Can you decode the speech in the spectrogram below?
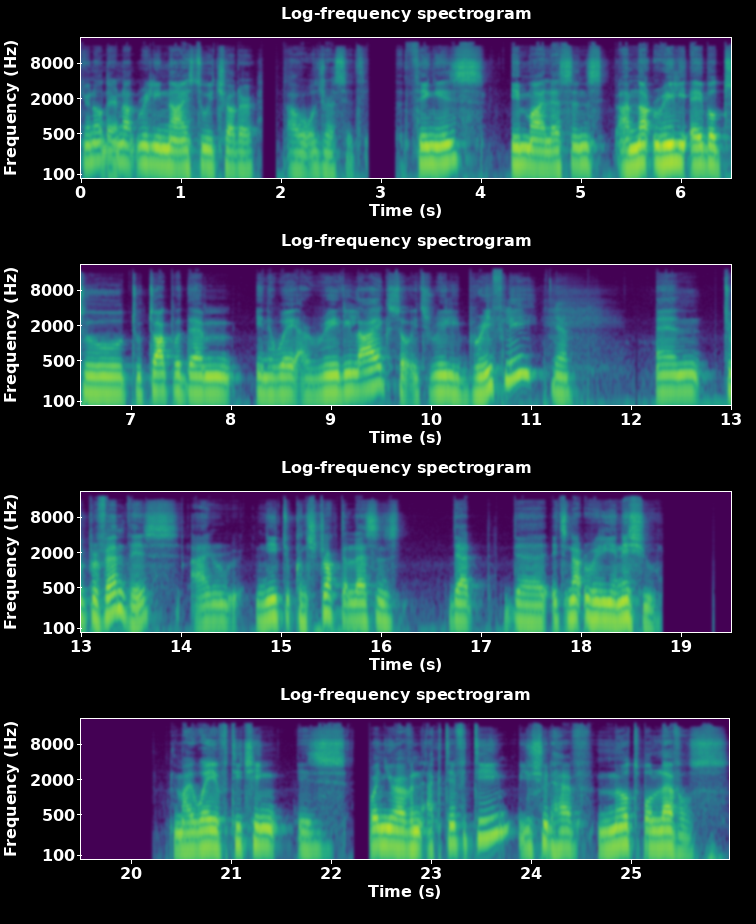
you know, they're not really nice to each other, I will address it. The thing is, in my lessons, I'm not really able to, to talk with them in a way I really like, so it's really briefly. Yeah. And to prevent this, I need to construct the lessons that the, it's not really an issue. My way of teaching is when you have an activity, you should have multiple levels.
